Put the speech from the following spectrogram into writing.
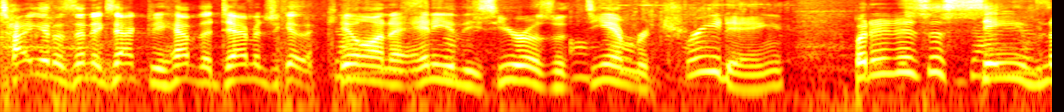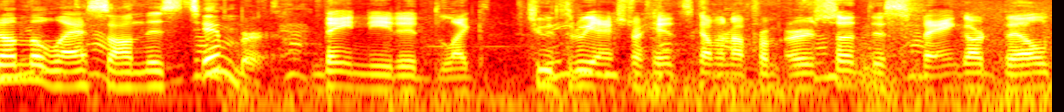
Taiga doesn't exactly have the damage to get the kill on any of these heroes with DM retreating, but it is a save nonetheless on this Timber. They needed like two, three extra hits coming up from Ursa. This Vanguard build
